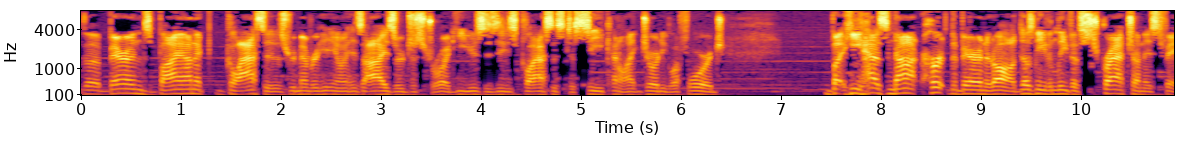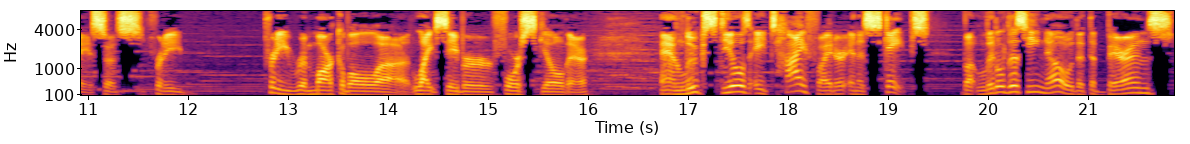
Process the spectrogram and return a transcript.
the Baron's bionic glasses. Remember, you know his eyes are destroyed. He uses these glasses to see, kind of like Geordi LaForge. But he has not hurt the Baron at all. It doesn't even leave a scratch on his face. So it's pretty pretty remarkable uh, lightsaber force skill there. And Luke steals a TIE fighter and escapes. But little does he know that the Baron's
